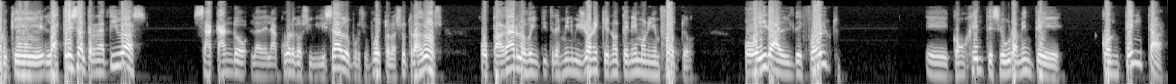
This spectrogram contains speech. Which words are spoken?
Porque las tres alternativas, sacando la del acuerdo civilizado, por supuesto, las otras dos, o pagar los 23 mil millones que no tenemos ni en foto, o ir al default eh, con gente seguramente contenta,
